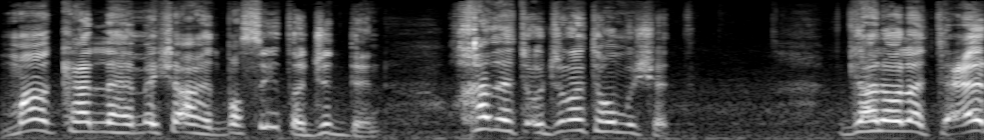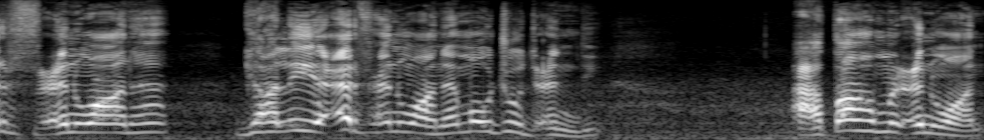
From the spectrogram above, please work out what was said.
ما كان لها مشاهد بسيطة جدا. خذت أجرتها ومشت. قالوا لا تعرف عنوانها؟ قال اي أعرف عنوانها موجود عندي. أعطاهم العنوان.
